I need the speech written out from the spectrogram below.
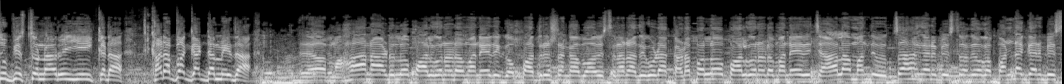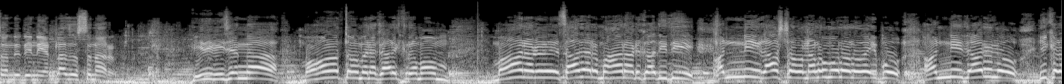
చూపిస్తున్నారు ఈ ఇక్కడ కడప గడ్డ మీద. మహానాడులో పాల్గొనడం అనేది గొప్ప అదృష్టంగా భావిస్తున్నారు. అది కూడా కడపలో పాల్గొనడం అనేది చాలా మంది ఉత్సాహం కనిపిస్తుంది ఒక పండగ కనిపిస్తుంది దీన్ని ఎట్లా చూస్తున్నారు? ఇది నిజంగా మహోన్నతమైన కార్యక్రమం. మహానాడు సాధారణ మహానాడు కాదు ఇది. అన్ని రాష్ట్ర నలుమూలల వైపు అన్ని దారులు ఇక్కడ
